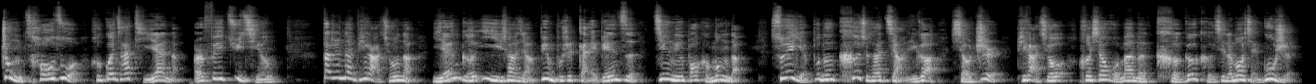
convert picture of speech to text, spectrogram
重操作和关卡体验的，而非剧情。大侦探皮卡丘呢，严格意义上讲，并不是改编自精灵宝可梦的，所以也不能苛求它讲一个小智、皮卡丘和小伙伴们可歌可泣的冒险故事。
